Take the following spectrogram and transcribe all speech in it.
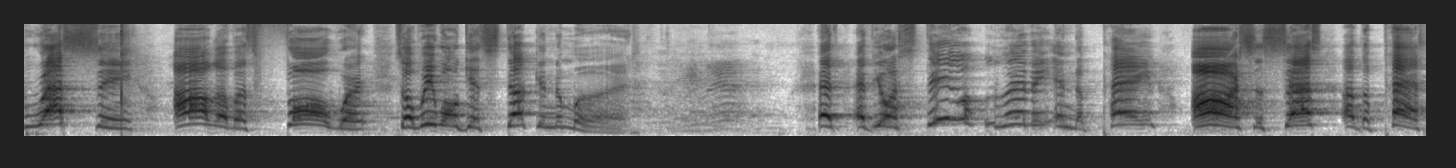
pressing all of us forward so we won't get stuck in the mud. If, if you are still living in the pain or success of the past,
